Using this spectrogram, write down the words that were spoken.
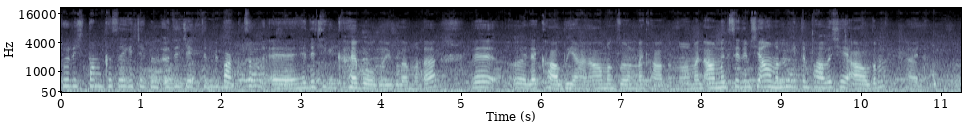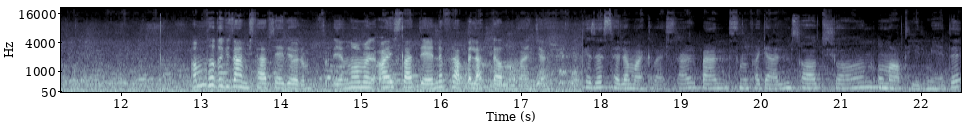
Sonra işte tam kasaya geçecektim, ödeyecektim. Bir baktım e, hediye çeki kayboldu uygulamada. Ve öyle kaldı yani. Almak zorunda kaldım normalde. Almak istediğim şeyi almadım. Gittim pahalı şey aldım. Öyle. Ama tadı güzelmiş. Tavsiye ediyorum. Normal ice latte yerine frappe latte alın bence. Herkese selam arkadaşlar. Ben sınıfa geldim. Saat şu an 16.27.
